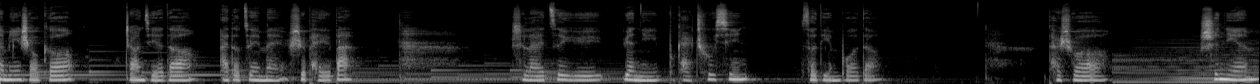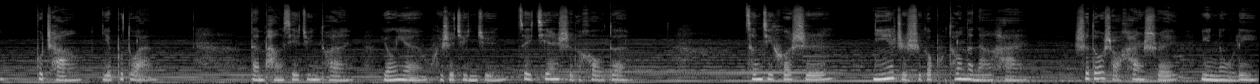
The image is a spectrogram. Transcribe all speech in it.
下面一首歌，张杰的《爱的最美是陪伴》，是来自于“愿你不改初心”所点播的。他说：“十年不长也不短，但螃蟹军团永远会是俊俊最坚实的后盾。曾几何时，你也只是个普通的男孩，是多少汗水与努力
